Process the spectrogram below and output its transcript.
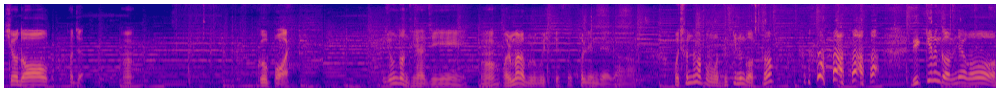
시호 노! 던져 어 굿보이 이 정도는 돼야지. 어? 얼마나 물고 싶겠어, 콜린데가. 뭐, 천둥 아빠 뭐 느끼는 거 없어? 느끼는 거 없냐고.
